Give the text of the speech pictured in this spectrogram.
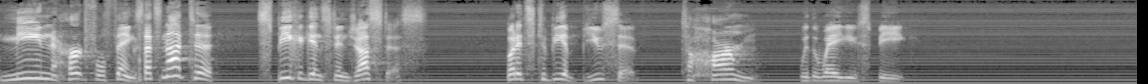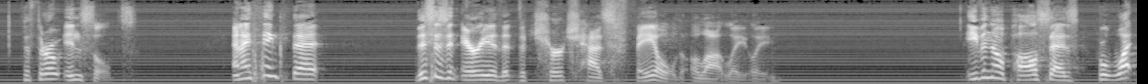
mean, hurtful things. That's not to speak against injustice, but it's to be abusive to harm with the way you speak, to throw insults. And I think that this is an area that the church has failed a lot lately. Even though Paul says, For what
